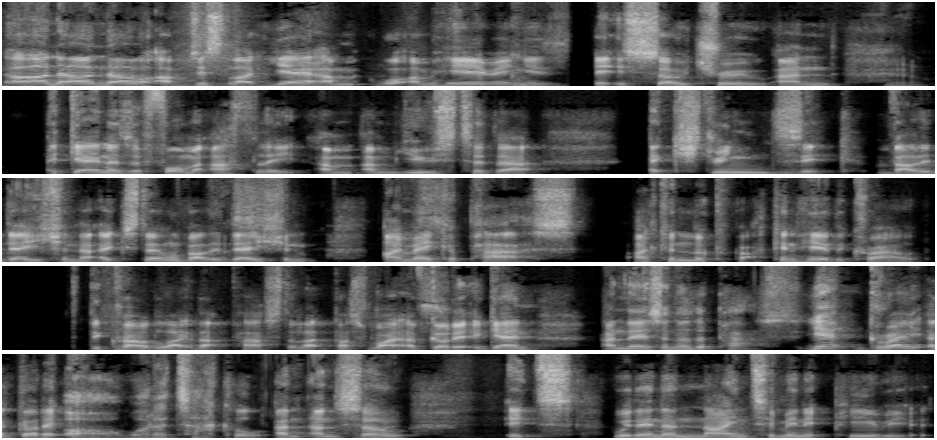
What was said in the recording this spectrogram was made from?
oh no, no, I'm just like, yeah, yeah. I'm, what I'm hearing is it is so true, and again, as a former athlete, I'm I'm used to that extrinsic validation, that external validation. Yes. I make a pass, I can look, I can hear the crowd. The crowd mm-hmm. like that pass. They're like, pass right. I've got it again, and there's another pass. Yeah, great. I got it. Oh, what a tackle! And and so right. it's within a ninety minute period,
